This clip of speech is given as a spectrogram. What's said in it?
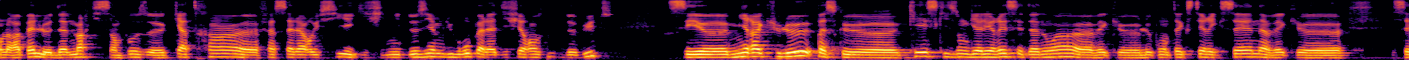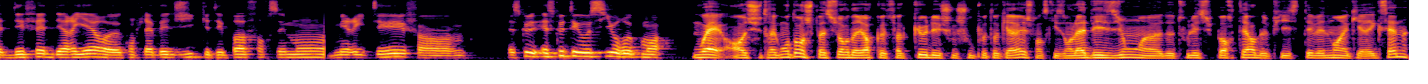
On le rappelle, le Danemark qui s'impose 4-1 euh, euh, face à la Russie et qui finit deuxième du groupe à la différence de but. C'est euh, miraculeux parce que qu'est-ce qu'ils ont galéré ces Danois avec le contexte Eriksen, avec cette défaite derrière contre la Belgique qui n'était pas forcément méritée? Enfin, est-ce que est-ce que tu es aussi heureux que moi? Ouais, oh, je suis très content. Je suis pas sûr d'ailleurs que ce soit que les chouchous carré. Je pense qu'ils ont l'adhésion euh, de tous les supporters depuis cet événement avec Eriksen.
